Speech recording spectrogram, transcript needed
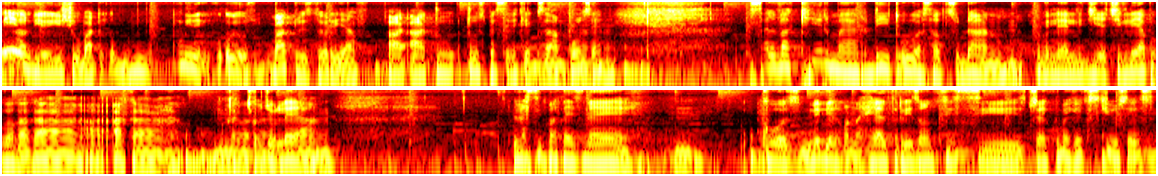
hiyo ndio issue but mm, back to the story of, uh, uh, two, two specific examples eh? Salva kir mayardit huyu wa south sudan vile alijiachilia hapo aka- aka- aka- akachojolea na sympathize na yeye. Cause maybe alikuwa na health reasons sisi try to make excuses.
